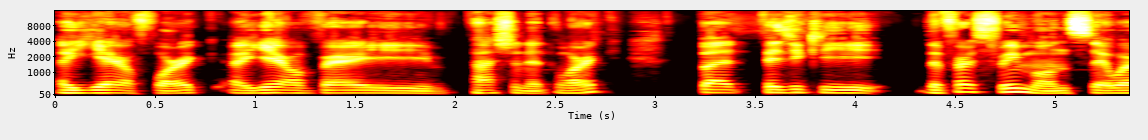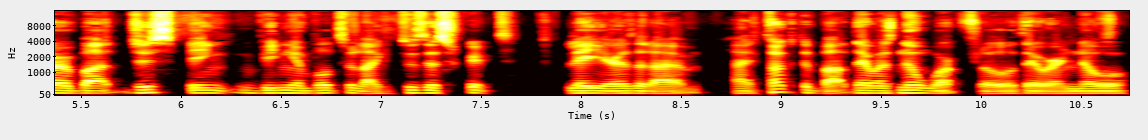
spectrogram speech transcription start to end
a year of work, a year of very passionate work. But basically, the first three months they were about just being being able to like do the script layer that I, I talked about. There was no workflow, there were no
